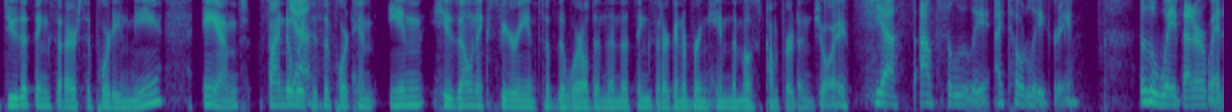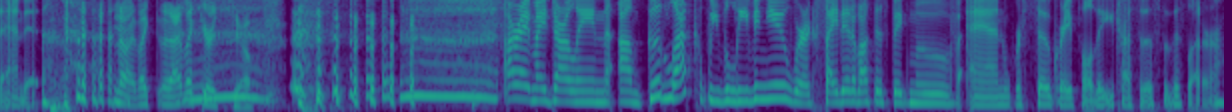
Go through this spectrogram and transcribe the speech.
do the things that are supporting me and find a way to support him in his own experience of the world and then the things that are going to bring him the most comfort and joy. Yes, absolutely. I totally agree. It was a way better way to end it. no, I liked I liked yours too. All right, my darling. Um, good luck. We believe in you. We're excited about this big move, and we're so grateful that you trusted us with this letter.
